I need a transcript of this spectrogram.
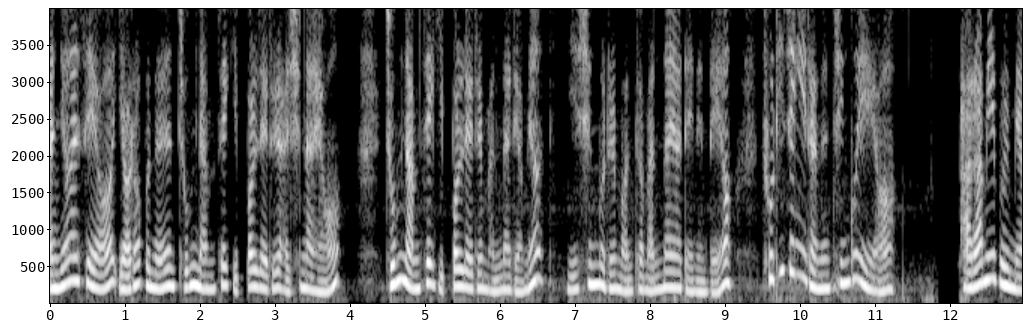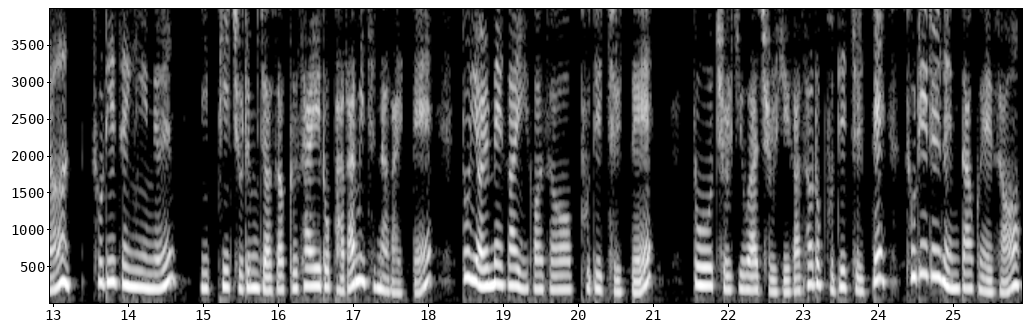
안녕하세요. 여러분은 좀남색 입벌레를 아시나요? 좀남색 입벌레를 만나려면 이 식물을 먼저 만나야 되는데요. 소리쟁이라는 친구예요. 바람이 불면 소리쟁이는 잎이 주름져서 그 사이로 바람이 지나갈 때, 또 열매가 익어서 부딪힐 때, 또 줄기와 줄기가 서로 부딪힐 때 소리를 낸다고 해서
